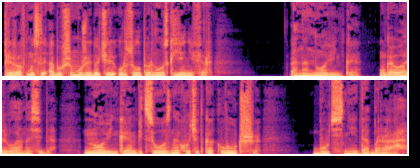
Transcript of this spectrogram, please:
Прервав мысли о бывшем муже и дочери, Урсула повернулась к Йеннифер — она новенькая, уговаривала она себя. Новенькая, амбициозная, хочет как лучше. Будь с ней добра.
